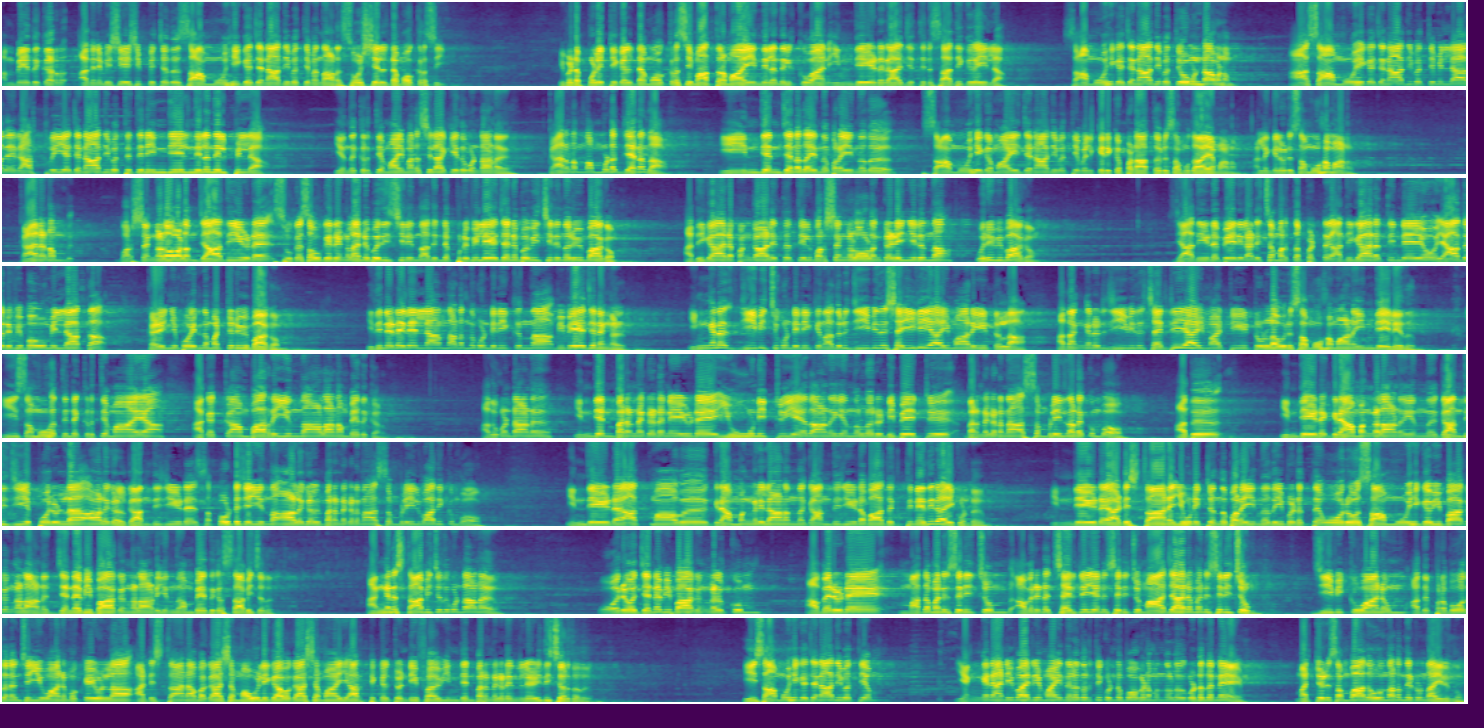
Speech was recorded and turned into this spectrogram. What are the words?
അംബേദ്കർ അതിനെ വിശേഷിപ്പിച്ചത് സാമൂഹിക ജനാധിപത്യം എന്നാണ് സോഷ്യൽ ഡെമോക്രസി. ഇവിടെ പൊളിറ്റിക്കൽ ഡെമോക്രസി മാത്രമായി നിലനിൽക്കുവാൻ ഇന്ത്യയുടെ രാജ്യത്തിന് സാധിക്കുകയില്ല. സാമൂഹിക ജനാധിപത്യവും ഉണ്ടാവണം. ആ സാമൂഹിക ജനാധിപത്യമില്ലാതെ രാഷ്ട്രീയ ജനാധിപത്യത്തിന് ഇന്ത്യയിൽ നിലനിൽപ്പില്ല എന്ന് കൃത്യമായി മനസ്സിലാക്കിയത് കൊണ്ടാണ്. കാരണം നമ്മുടെ ജനത ഈ ഇന്ത്യൻ ജനത എന്ന് പറയുന്നത് സാമൂഹികമായി ജനാധിപത്യവൽക്കരിക്കപ്പെടാത്ത ഒരു സമുദായമാണ് അല്ലെങ്കിൽ ഒരു സമൂഹമാണ്. കാരണം വർഷങ്ങളോളം ജാതിയുടെ സുഖസൗകര്യങ്ങൾ അനുഭവിച്ചിരുന്ന അതിന്റെ പ്രിവിലേജ് അനുഭവിച്ചിരുന്ന ഒരു വിഭാഗം. അധികാര പങ്കാളിത്തത്തിൽ വർഷങ്ങളോളം കഴിഞ്ഞിരുന്ന ഒരു വിഭാഗം. ജാതിയുടെ പേരിൽ അടിച്ചമർത്തപ്പെട്ട് അധികാരത്തിന്റെയോ യാതൊരു വിഭവവുമില്ലാത്ത കഴിഞ്ഞു പോയിരുന്ന മറ്റൊരു വിഭാഗം. ഇതിനിടയിലെല്ലാം നടന്നുകൊണ്ടിരിക്കുന്ന വിവേചനങ്ങൾ. ഇങ്ങനെ ജീവിച്ചു കൊണ്ടിരിക്കുന്ന അതൊരു ജീവിത ശൈലിയായി മാറിയിട്ടുള്ള അതങ്ങനെ ഒരു ജീവിത ജീവിതചര്യയായി മാറ്റിയിട്ടുള്ള ഒരു സമൂഹമാണ് ഇന്ത്യയിലേത്. ഈ സമൂഹത്തിന്റെ കൃത്യമായ അകക്കാമ്പ് അറിയുന്ന ആളാണ് അംബേദ്കർ. അതുകൊണ്ടാണ് ഇന്ത്യൻ ഭരണഘടനയുടെ യൂണിറ്റ് ഏതാണ് എന്നുള്ളൊരു ഡിബേറ്റ് ഭരണഘടനാ അസംബ്ലിയിൽ നടക്കുമ്പോൾ അത് ഇന്ത്യയുടെ ഗ്രാമങ്ങളാണ് എന്ന് ഗാന്ധിജിയെ പോലുള്ള ആളുകൾ ഗാന്ധിജിയുടെ സപ്പോർട്ട് ചെയ്യുന്ന ആളുകൾ ഭരണഘടനാ അസംബ്ലിയിൽ വാദിക്കുമ്പോൾ ഇന്ത്യയുടെ ആത്മാവ് ഗ്രാമങ്ങളിലാണെന്ന ഗാന്ധിജിയുടെ വാദത്തിനെതിരായിക്കൊണ്ട് ഇന്ത്യയുടെ അടിസ്ഥാന യൂണിറ്റ് എന്ന് പറയുന്നത് ഇവിടുത്തെ ഓരോ സാമൂഹിക വിഭാഗങ്ങളാണ് ജനവിഭാഗങ്ങളാണ് ഇന്ന് അംബേദ്കർ സ്ഥാപിച്ചത്. അങ്ങനെ സ്ഥാപിച്ചത് കൊണ്ടാണ് ഓരോ ജനവിഭാഗങ്ങൾക്കും അവരുടെ മതമനുസരിച്ചും അവരുടെ ചര്യയനുസരിച്ചും ആചാരമനുസരിച്ചും ജീവിക്കുവാനും അത് പ്രബോധനം ചെയ്യുവാനും ഒക്കെയുള്ള അടിസ്ഥാന അവകാശം മൗലിക അവകാശമായി ആർട്ടിക്കിൾ ട്വന്റി ഫൈവ് ഇന്ത്യൻ ഭരണഘടനയിൽ എഴുതി ചേർത്തത്. ഈ സാമൂഹിക ജനാധിപത്യം എങ്ങനെ അനിവാര്യമായി നിലനിർത്തിക്കൊണ്ടു പോകണമെന്നുള്ളത് കൊണ്ട് തന്നെ മറ്റൊരു സംവാദവും നടന്നിട്ടുണ്ടായിരുന്നു.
